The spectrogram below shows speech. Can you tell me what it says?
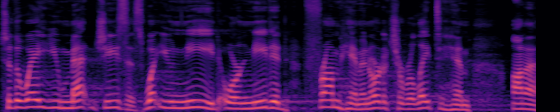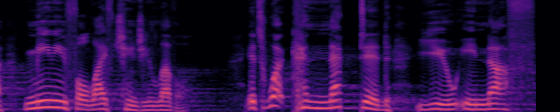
to the way you met Jesus, what you need or needed from him in order to relate to him on a meaningful, life changing level. It's what connected you enough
